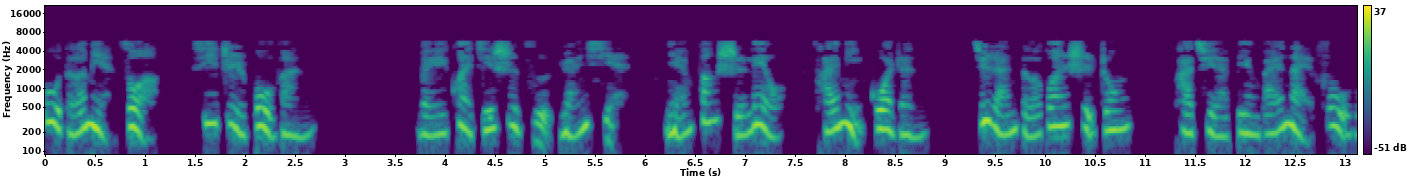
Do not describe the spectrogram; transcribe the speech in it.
故得免作，悉至不闻。为会稽世子袁显，年方十六，才敏过人，居然得官侍中。他却禀白乃父，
